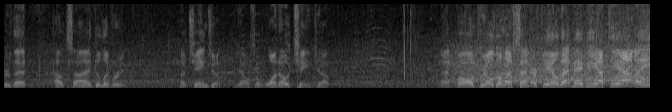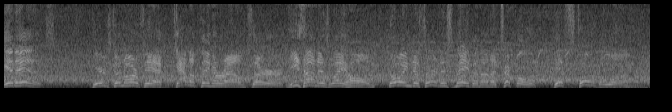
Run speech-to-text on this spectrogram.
after that outside delivery. A changeup. Yeah, it was a 1 0 changeup. That ball drilled to left center field. That may be up the alley. It is. Here's to galloping around third. He's on his way home. Going to third is Maybin on a triple. It's 4 to 1.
